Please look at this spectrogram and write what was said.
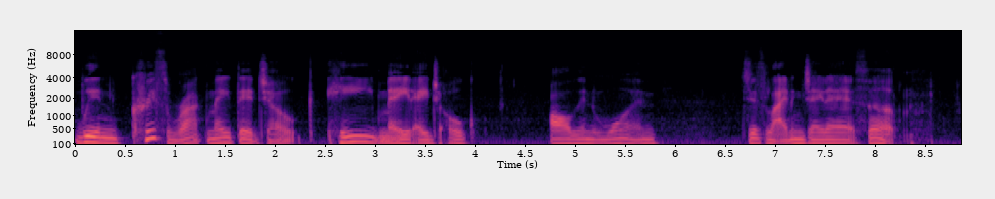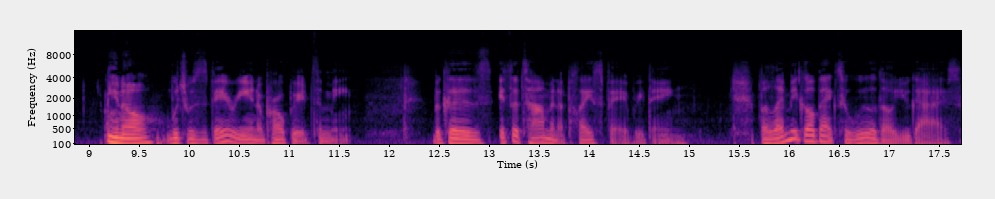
when Chris Rock made that joke, he made a joke all in one just lighting Jada ass up. You know, which was very inappropriate to me. Because it's a time and a place for everything. But let me go back to Will though, you guys.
